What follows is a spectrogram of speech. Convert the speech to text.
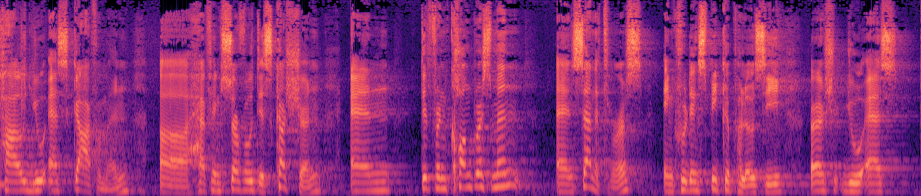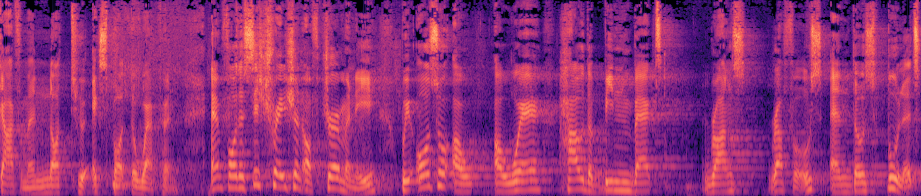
how U.S. government uh, having several discussion and different congressmen and senators, including Speaker Pelosi, urge U.S. government not to export the weapon. And for the situation of Germany, we also are aware how the beanbag rounds rifles and those bullets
